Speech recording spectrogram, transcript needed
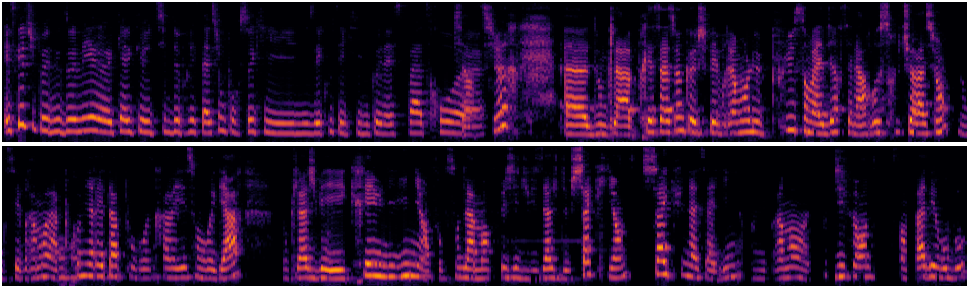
Est-ce que tu peux nous donner euh, quelques types de prestations pour ceux qui nous écoutent et qui ne connaissent pas trop Bien euh, sûr. Euh, donc la prestation que je fais vraiment le plus, on va dire, c'est la restructuration. Donc c'est vraiment la mmh. première étape pour retravailler son regard. Donc là, je vais créer une ligne en fonction de la morphologie du visage de chaque cliente. Chacune a sa ligne. On est vraiment toutes différentes, on ne pas des robots.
